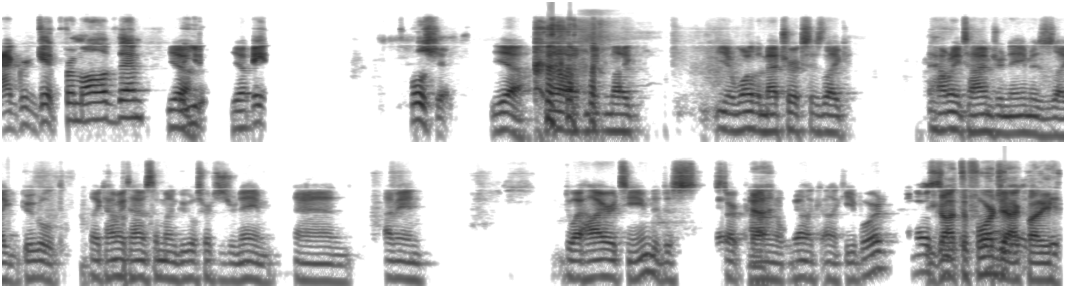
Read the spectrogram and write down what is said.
aggregate from all of them. yeah, But you yep. Bullshit. Yeah. No, I mean, like, you know, one of the metrics is like how many times your name is like Googled, like how many times someone Google searches your name. And I mean, do I hire a team to just start Yeah. pounding away on the, on the keyboard? I know You got the four jack, buddy. I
